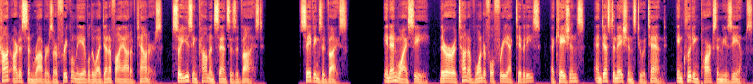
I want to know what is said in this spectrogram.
con artists and robbers are frequently able to identify out of towners, so using common sense is advised. Savings advice In NYC, there are a ton of wonderful free activities, occasions, and destinations to attend, including parks and museums.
